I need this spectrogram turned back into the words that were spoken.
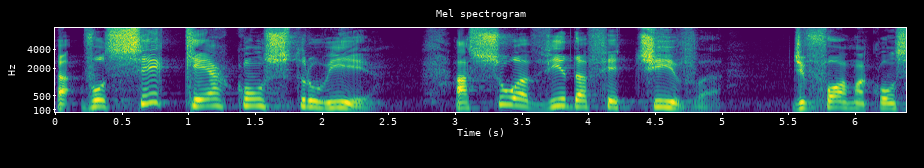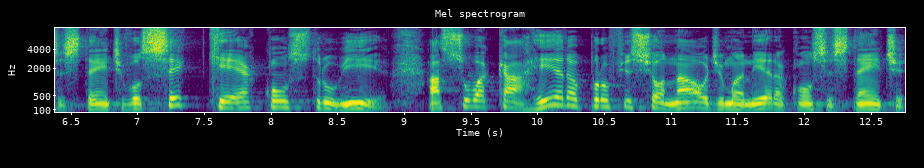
Ah, você quer construir a sua vida afetiva, de forma consistente, você quer construir a sua carreira profissional de maneira consistente,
